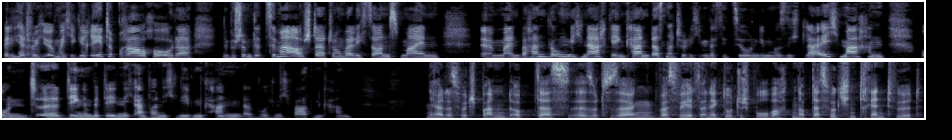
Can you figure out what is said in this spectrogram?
wenn ich natürlich ja. irgendwelche Geräte brauche oder eine bestimmte Zimmerausstattung, weil ich sonst meinen äh, meinen Behandlungen nicht nachgehen kann, das natürlich Investitionen, die muss ich gleich machen und äh, Dinge, mit denen ich einfach nicht leben kann, äh, wo ich nicht warten kann. Ja, das wird spannend, ob das äh, sozusagen, was wir jetzt anekdotisch beobachten, ob das wirklich ein Trend wird.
